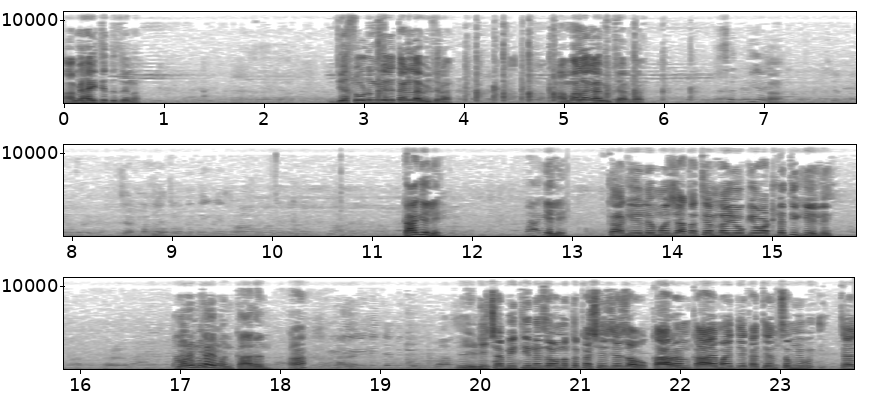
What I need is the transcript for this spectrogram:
आम्ही आहे तिथंच आहे ना. जे सोडून गेले त्यांना विचारा. आम्हाला काय विचारणार? का गेले? का गेले? का गेले म्हणजे आता त्यांना योग्य वाटलं ती गेले. कारण काय पण? कारण? हा? ईडीच्या भीतीने जाऊ तर कशाचे जाऊ कारण काय माहितीये का? त्यांचं मी त्या-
